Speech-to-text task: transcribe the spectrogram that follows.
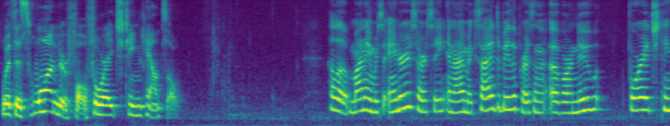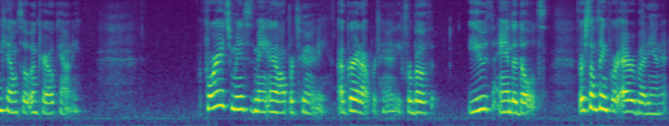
with this wonderful 4-H Teen Council. Hello, my name is Andrea Searcy, and I am excited to be the president of our new 4-H Teen Council in Carroll County. 4-H means to me an opportunity, a great opportunity for both youth and adults. There's something for everybody in it.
